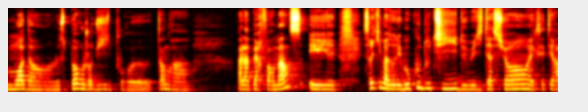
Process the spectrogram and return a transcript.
moi dans le sport aujourd'hui pour euh, tendre à, à la performance. Et c'est vrai qu'il m'a donné beaucoup d'outils, de méditation, etc.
